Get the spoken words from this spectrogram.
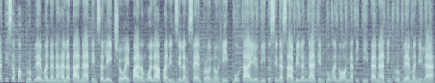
At isa pang problema na nahalata natin sa Lake Show ay parang wala pa rin silang sentro no hate po tayo dito sinasabi lang natin kung ano ang nakikita nating problema nila.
